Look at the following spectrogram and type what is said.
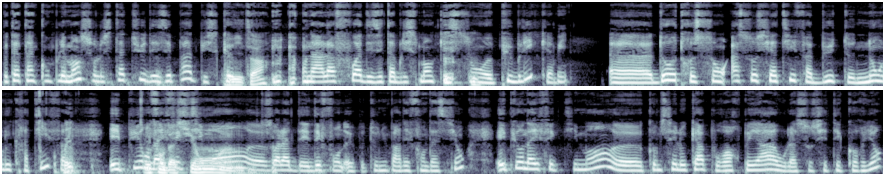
Peut-être un complément sur le statut des EHPAD, puisque Anita on a à la fois des établissements qui sont euh, publics, Oui. euh, d'autres sont associatifs à but non lucratif, Oui. et puis on Les a effectivement euh, voilà des, des fonds euh, tenus par des fondations, et puis on a effectivement, euh, comme c'est le cas pour Orpea ou la société Corian,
